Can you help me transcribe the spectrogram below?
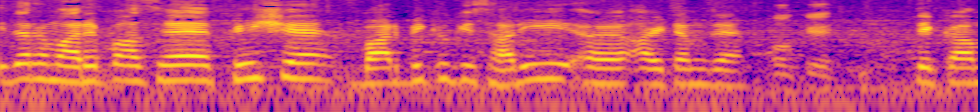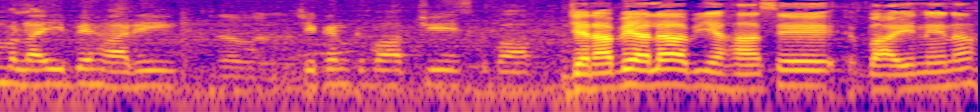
इधर हमारे पास है फ़िश है बारबेक्यू की सारी आइटम्स हैं। ओके। टिक्का मलाई बिहारी चिकन कबाब चीज़ कबाब जनाब आला अब यहाँ से भाई ने ना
